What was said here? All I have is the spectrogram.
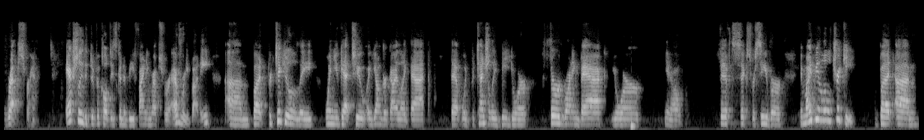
reps for him. Actually, the difficulty is going to be finding reps for everybody, um, but particularly when you get to a younger guy like that that would potentially be your third running back, your, you know, fifth, sixth receiver, it might be a little tricky. But um,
